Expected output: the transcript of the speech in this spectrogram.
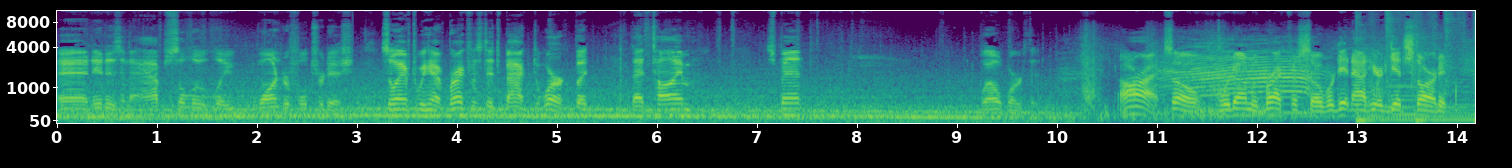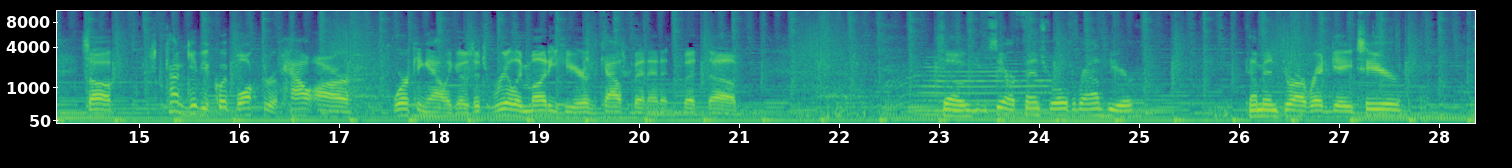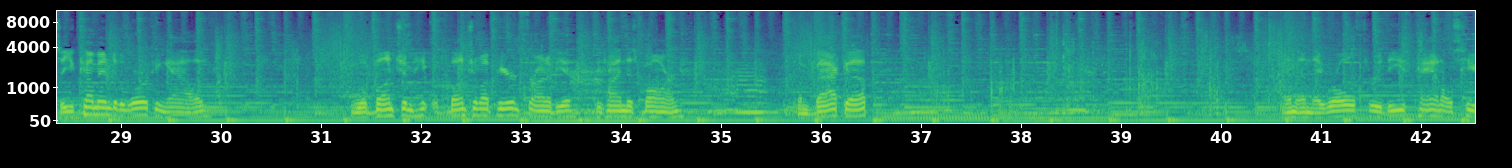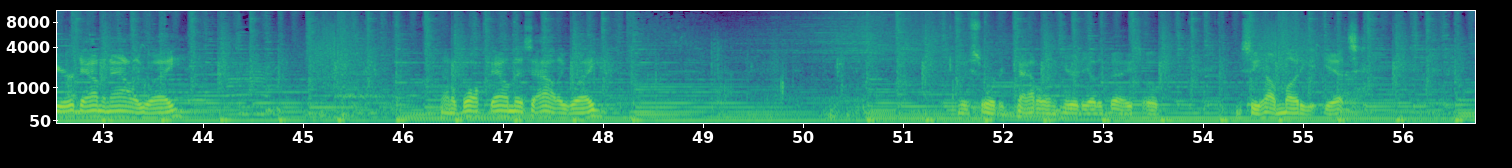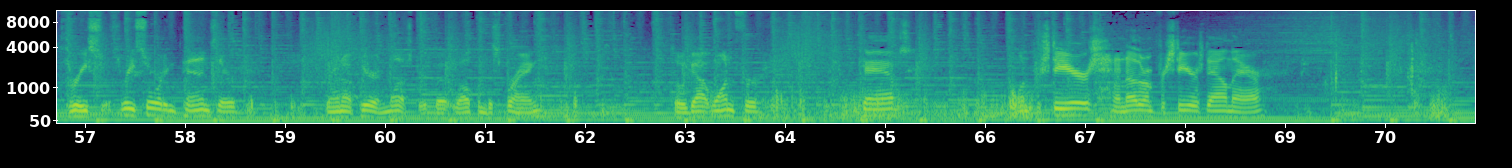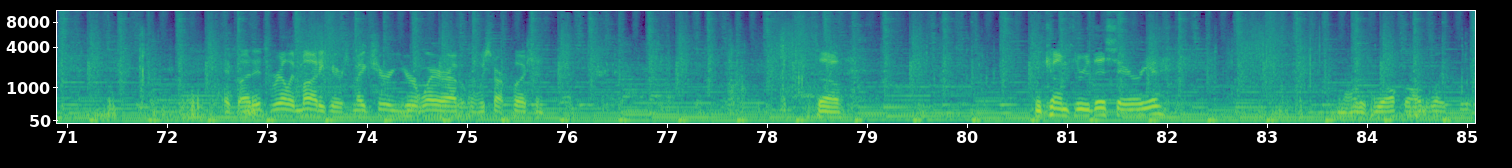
And it is an absolutely wonderful tradition. So after we have breakfast, it's back to work, but that time spent, well worth it. All right, so we're done with breakfast, so we're getting out here to get started. So just kind of give you a quick walkthrough of how our working alley goes. It's really muddy here the cows been in it, but um, so you can see our fence rolls around here. Come in through our red gates here. So you come into the working alley. We'll bunch them, bunch them up here in front of you, behind this barn. Come back up. And then they roll through these panels here down an alleyway. Kind of walk down this alleyway. We sorted cattle in here the other day, so you see how muddy it gets. Three, three sorting pens. They're going up here in mustard, but welcome to spring. So we got one for calves, one for steers, and another one for steers down there. But it's really muddy here, so make sure you're aware of it when we start pushing. So we come through this area and I'll just walk all the way through.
